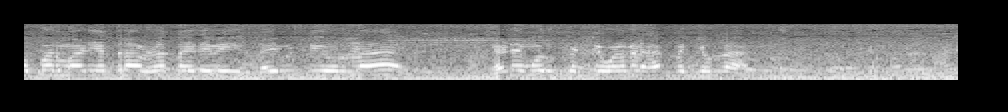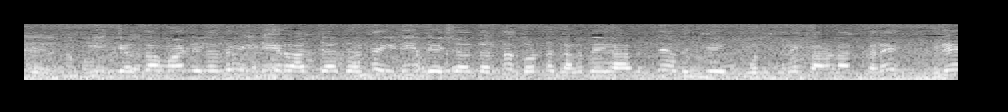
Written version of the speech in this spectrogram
ಓಪನ್ ಮಾಡಿ ಅಂತ ನಾವು ಹೇಳ್ತಾ ಇದ್ದೀವಿ. ದಯವಿಟ್ಟು ಇವ್ರನ್ನ ಎಡೆ ಮೂರು ಕಟ್ಟೆ ಒಳಗಡೆ ಹಾಕ್ಬೇಕು ಇವ್ರನ್ನ. ಈ ಕೆಲಸ ಮಾಡಲಿಲ್ಲ ಅಂದ್ರೆ ಇಡೀ ರಾಜ್ಯಾದ್ಯಂತ ಇಡೀ ದೇಶಾದ್ಯಂತ ದೊಡ್ಡ ಗಲಭೆ ಆಗುತ್ತೆ. ಅದಕ್ಕೆ ಪೊಲೀಸರೇ ಕಾರಣ ಆಗ್ತಾರೆ. ಇದೇ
